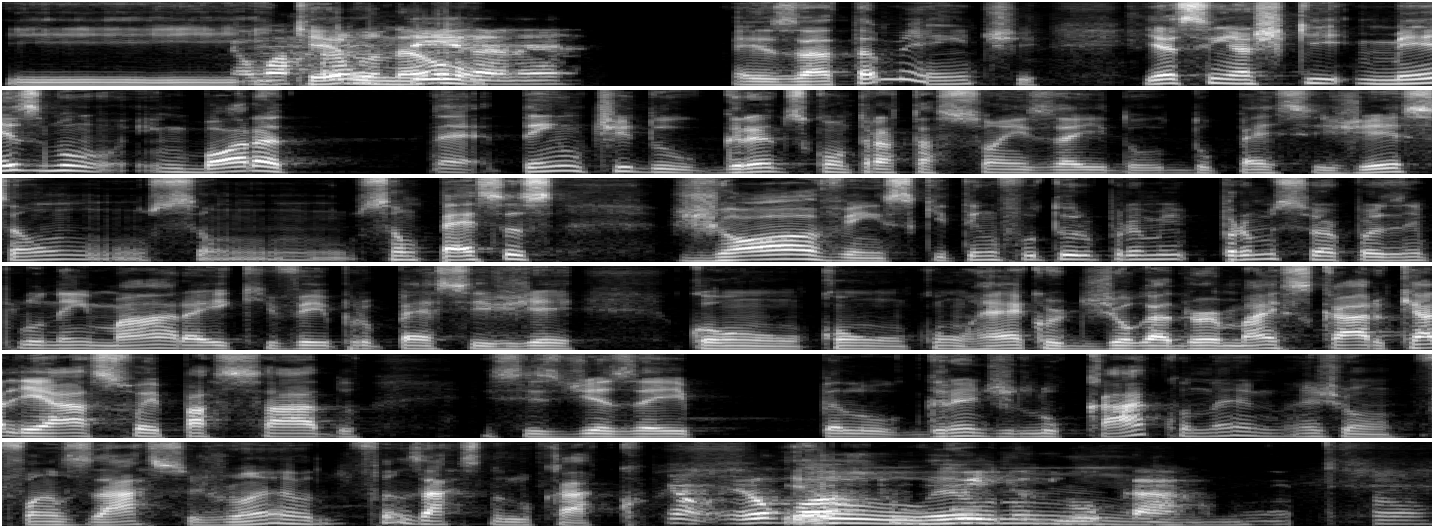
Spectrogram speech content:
E, é uma e não, né? Exatamente. E assim, acho que mesmo, embora né, tenham tido grandes contratações aí do, do PSG, são, são, são peças jovens que têm um futuro promissor. Por exemplo, o Neymar aí que veio para o PSG com, com, com um recorde de jogador mais caro, que aliás foi passado esses dias aí pelo grande Lukaku, né, né João? Fanzaço, João é fanzaço do Lukaku. Não, eu gosto eu, muito eu não... do Lukaku. Eu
